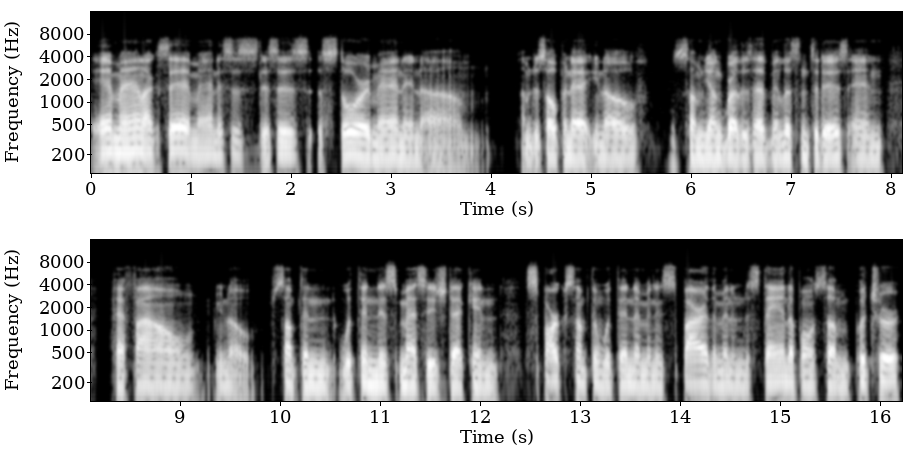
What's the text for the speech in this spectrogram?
Yeah, man. Like I said, man, this is this is a story, man, and um, I'm just hoping that you know some young brothers have been listening to this and have found you know something within this message that can spark something within them and inspire them and them to stand up on something. Put your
